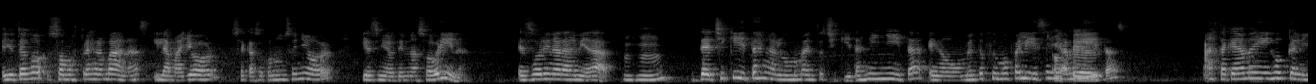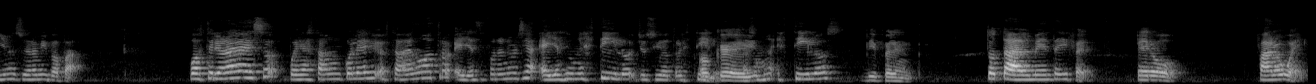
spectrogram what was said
yo tengo, somos tres hermanas y la mayor se casó con un señor y el señor tiene una sobrina. Esa sobrina era de mi edad Ujú. de chiquitas, en algún momento, chiquitas niñitas, en algún momento fuimos felices y Ok. amiguitas, hasta que ella me dijo que el niño Jesús era mi papá. Posterior a eso, pues ella estaba en un colegio, estaba en otro, ella se fue a la universidad, ella es de un estilo, yo soy de otro estilo. Ok. O sea, somos estilos Diferente. totalmente diferentes, pero far away.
